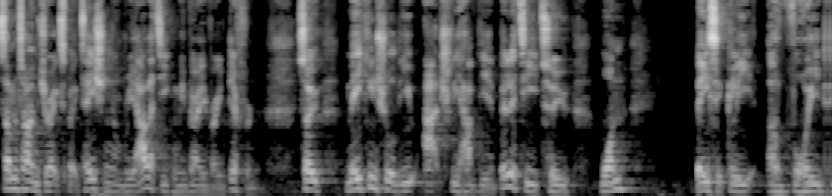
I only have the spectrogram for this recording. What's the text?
sometimes your expectation and reality can be very, very different. So making sure that you actually have the ability to one basically avoid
